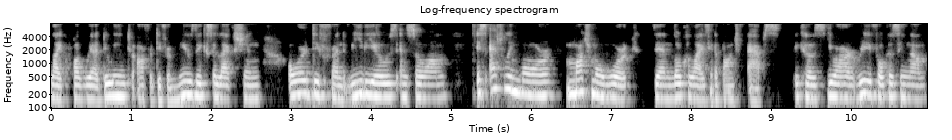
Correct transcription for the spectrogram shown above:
like what we are doing to offer different music selection or different videos and so on, it's actually more much more work than localizing a bunch of apps because you are really focusing on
